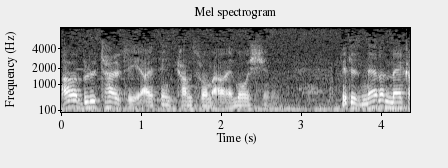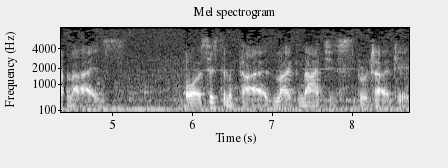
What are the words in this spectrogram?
our brutality, I think, comes from our emotion. It is never mechanized or systematized like Nazi's brutality.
